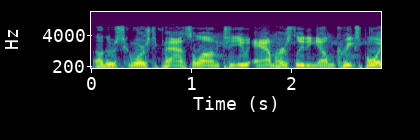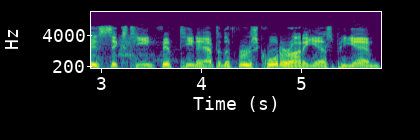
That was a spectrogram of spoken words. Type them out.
Other scores to pass along to you. Amherst leading Elm Creek's boys 16 15 after the first quarter on ESPN.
